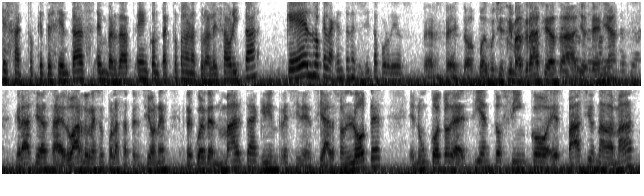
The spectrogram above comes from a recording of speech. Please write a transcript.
exacto, que te sientas en verdad en contacto con la naturaleza ahorita, que es lo que la gente necesita, por Dios. Perfecto. Pues muchísimas gracias a Yesenia. Gracias a Eduardo. Gracias por las atenciones. Recuerden, Malta Green Residencial. Son lotes en un coto de 105 espacios nada más.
